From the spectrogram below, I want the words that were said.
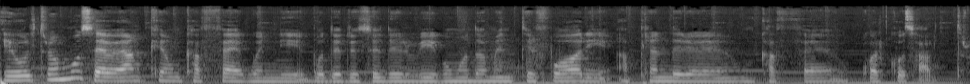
e oltre a un museo è anche un caffè, quindi potete sedervi comodamente fuori a prendere un caffè o qualcos'altro.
